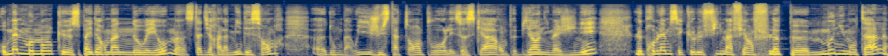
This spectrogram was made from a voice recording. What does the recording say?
au même moment que Spider-Man No Way Home, c'est-à-dire à la mi-décembre. Euh, donc bah oui, juste à temps pour les Oscars, on peut bien imaginer. Le problème, c'est que le film a fait un flop euh, monumental.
